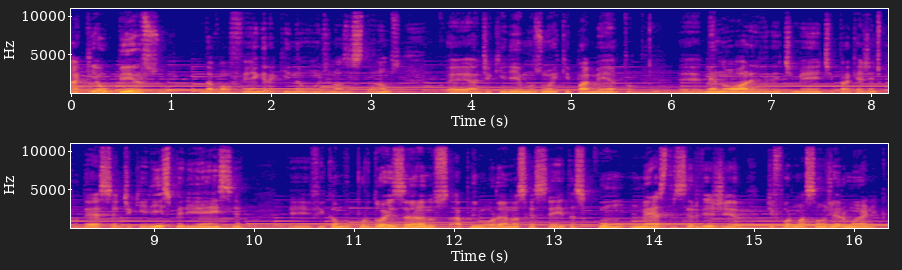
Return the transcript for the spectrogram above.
Aqui é o berço da Valfenger, aqui onde nós estamos. É, adquirimos um equipamento é, menor, evidentemente, para que a gente pudesse adquirir experiência. E ficamos por dois anos aprimorando as receitas com um mestre cervejeiro de formação germânica.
